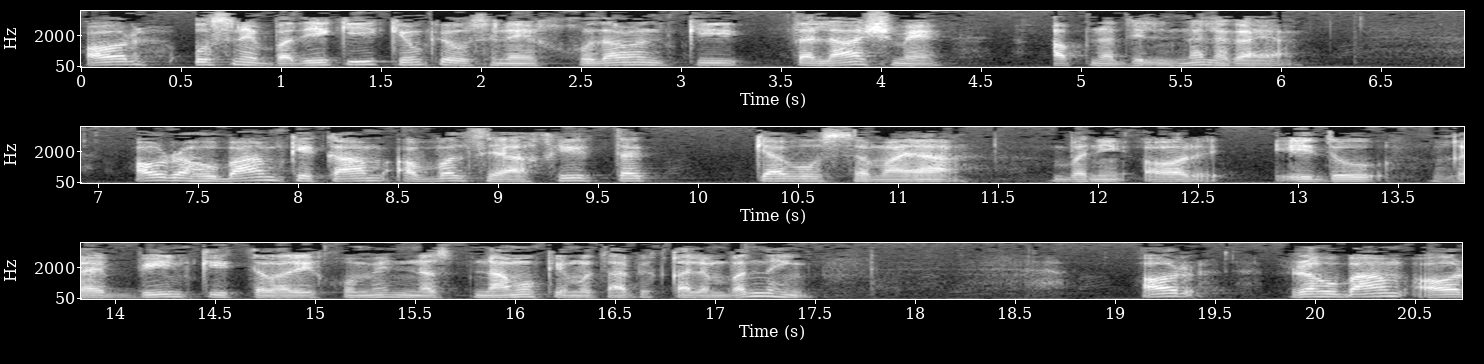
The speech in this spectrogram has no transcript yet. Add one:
اور اس نے بدی کی کیونکہ اس نے خداون کی تلاش میں اپنا دل نہ لگایا۔ اور رہوبام کے کام اول سے آخر تک کیا وہ سمایا بنی اور عید و غیبین کی تواریخوں میں ناموں کے مطابق قلم بند نہیں۔ اور رہوبام اور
